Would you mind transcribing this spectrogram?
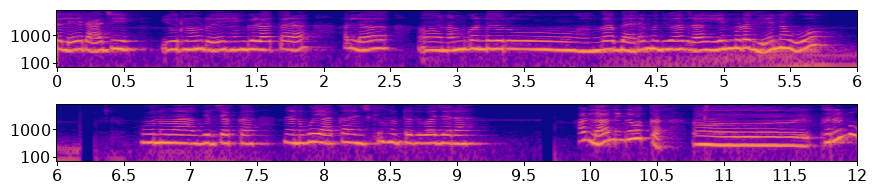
ಅಲ್ಲಲ್ಲಿ ರಾಜಿ ಇವ್ರು ನೋಡ್ರಿ ಹೆಂಗೆ ಹೇಳತ್ತಾರ? ಅಲ್ಲ ನಮ್ಮ ಗಂಡದವರು ಹಂಗೆ ಬೇರೆ ಮದುವೆ ಆದ್ರೆ ಏನು ಮಾಡೋದ್ಲೇ ನಾವು? ಹ್ಞೂನವ ಗಿರ್ಜಕ್ಕ, ನನಗೂ ಯಾಕೆ ಅಂಜಿಕೆ ಹೊಂಟದವ ಜರ? ಅಲ್ಲ, ನಿಂಗವಕ್ಕ ಖರೇನು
